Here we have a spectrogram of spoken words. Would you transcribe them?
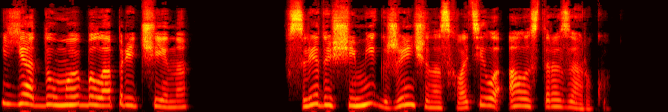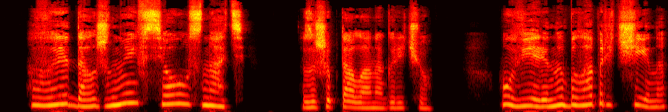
«Я думаю, была причина». В следующий миг женщина схватила Алластера за руку. «Вы должны все узнать», — зашептала она горячо. «Уверена, была причина,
